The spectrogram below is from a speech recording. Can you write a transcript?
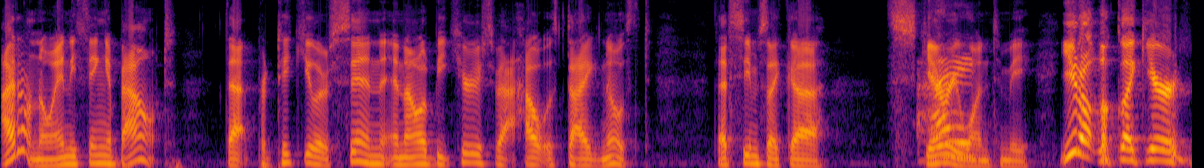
I don't know anything about that particular sin, and I would be curious about how it was diagnosed. That seems like a scary I- one to me. You don't look like you're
